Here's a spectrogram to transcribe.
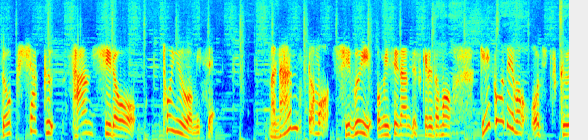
読釈三四郎というお店。まあ、なんとも渋いお店なんですけれども、下校でも落ち着く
